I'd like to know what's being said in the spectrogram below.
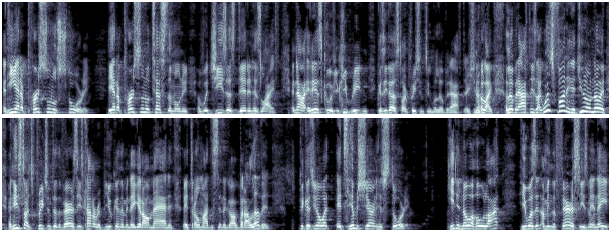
And he had a personal story. He had a personal testimony of what Jesus did in his life. And now it is cool if you keep reading because he does start preaching to him a little bit after. You know, like a little bit after he's like, what's funny that you don't know it? And he starts preaching to the Pharisees, kind of rebuking them and they get all mad and they throw him out of the synagogue. But I love it because you know what? It's him sharing his story. He didn't know a whole lot. He wasn't, I mean, the Pharisees, man, they,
